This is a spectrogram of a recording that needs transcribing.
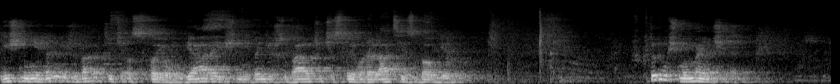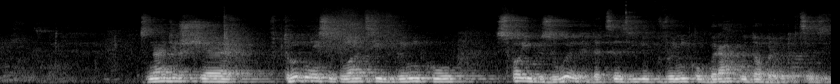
Jeśli nie będziesz walczyć o swoją wiarę, jeśli nie będziesz walczyć o swoją relację z Bogiem, w którymś momencie Znajdziesz się w trudnej sytuacji w wyniku swoich złych decyzji lub w wyniku braku dobrych decyzji.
